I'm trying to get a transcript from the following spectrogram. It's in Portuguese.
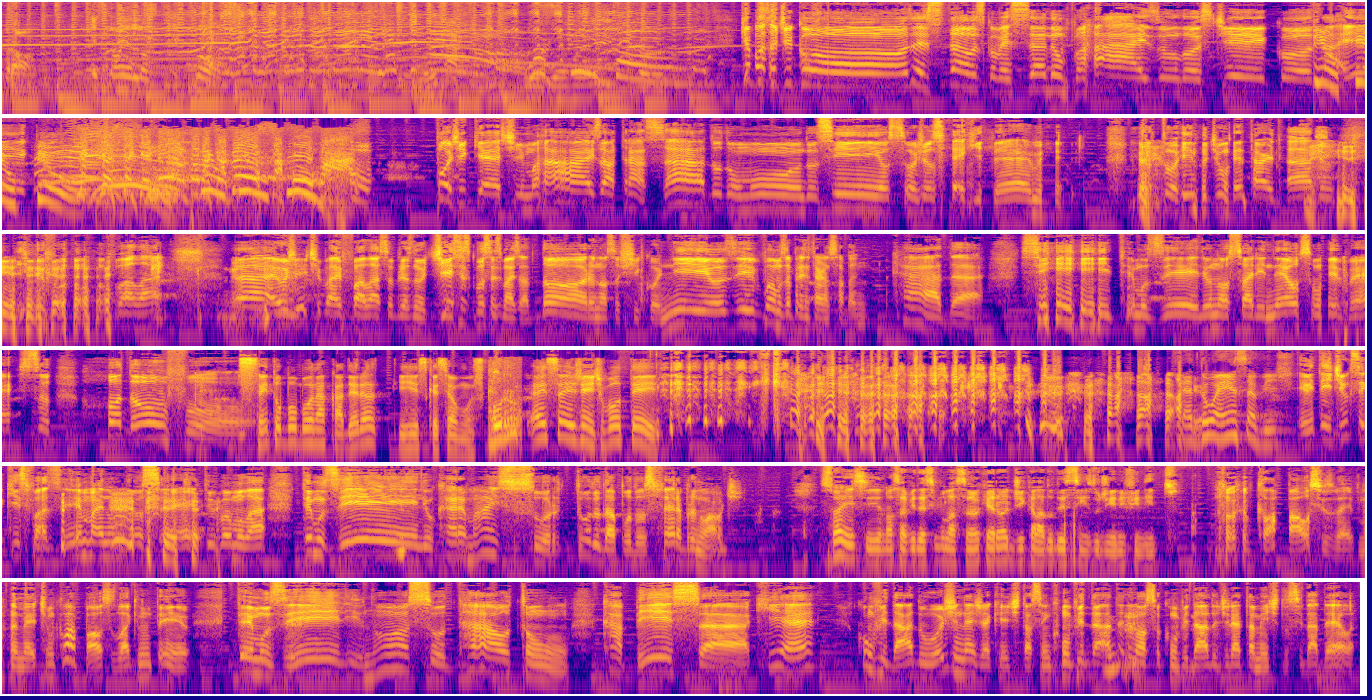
cabrón. Esto es Los Ticos. Que passa, ticos? Estamos começando mais um Los Ticos. Piu, Aê, piu, piu. Você tem merda na cabeça, porra! O podcast mais atrasado do mundo. Sim, eu sou José Guilherme. Eu tô rindo de um retardado e vou falar. Ah, hoje a gente vai falar sobre as notícias que vocês mais adoram, nosso Chico News, e vamos apresentar nossa bancada. Sim, temos ele, o nosso Ari Nelson Reverso, Rodolfo. Senta o bumbum na cadeira e esqueceu a música. É isso aí, gente, voltei. É doença, bicho. Eu entendi o que você quis fazer, mas não deu certo. E vamos lá. Temos ele, o cara mais sortudo da podosfera, Bruno Aldi. Só esse, nossa vida é simulação, eu quero a dica lá do The Sims do dinheiro infinito. Clapalcios, velho. Mete um Clapalcios lá que não tem eu. Temos ele, nosso Dalton, cabeça, que é convidado hoje, né? Já que a gente tá sem convidado, ele é nosso convidado diretamente do Cidadela.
